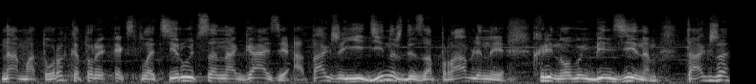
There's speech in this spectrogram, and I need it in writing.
на моторах, которые эксплуатируются на газе, а также единожды заправленные хреновым бензином. Также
